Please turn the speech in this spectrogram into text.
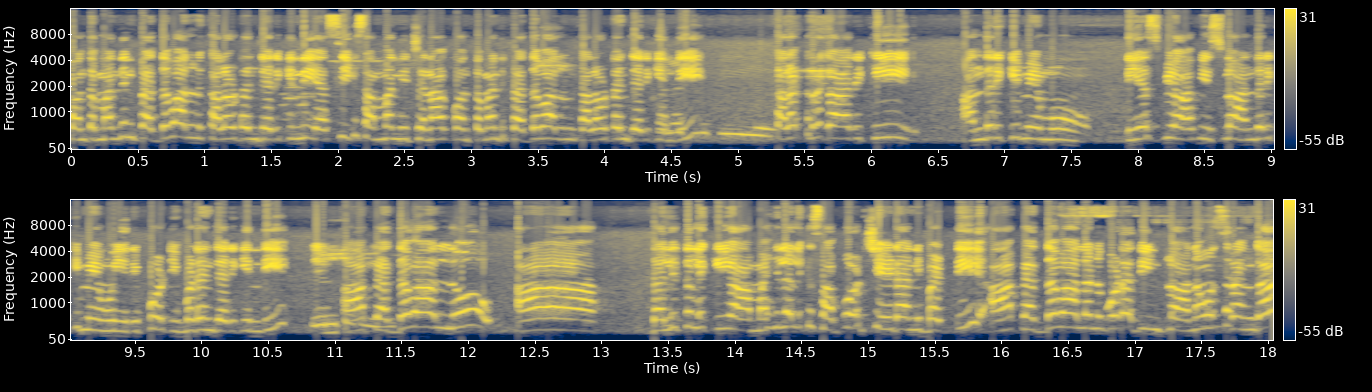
కొంతమందిని పెద్దవాళ్ళని కలవటం జరిగింది. ఎస్సీకి సంబంధించిన కొంతమంది పెద్దవాళ్ళని కలవటం జరిగింది. కలెక్టర్ గారికి అందరికీ మేము డిఎస్పీ ఆఫీస్లో అందరికీ మేము ఈ రిపోర్ట్ ఇవ్వడం జరిగింది. ఆ పెద్దవాళ్ళు ఆ దళితులకి ఆ మహిళలకి సపోర్ట్ చేయడాన్ని బట్టి ఆ పెద్దవాళ్ళను కూడా దీంట్లో అనవసరంగా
